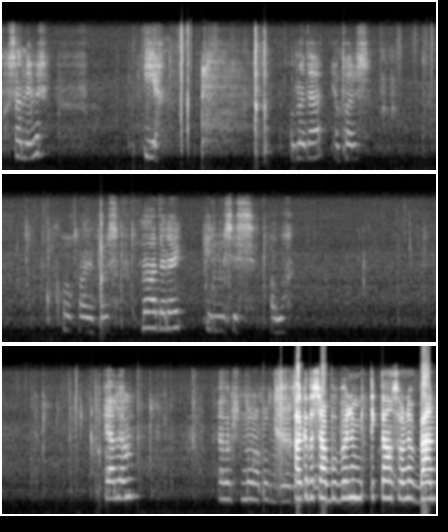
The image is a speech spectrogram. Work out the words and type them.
Hasan demir. İyi. Onu da yaparız. Korkan yaparız. Madene inmişiz. Allah. Elim. Elim şimdi ne yapalım? Buraya- Arkadaşlar bu bölüm bittikten sonra ben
